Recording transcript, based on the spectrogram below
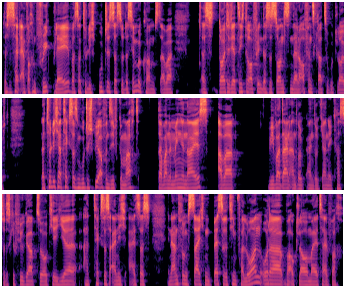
das ist halt einfach ein Freak Play, was natürlich gut ist, dass du das hinbekommst, aber es deutet jetzt nicht darauf hin, dass es sonst in deiner Offense gerade so gut läuft. Natürlich hat Texas ein gutes Spiel offensiv gemacht, da war eine Menge nice, aber wie war dein Eindruck, Eindruck, Janik? Hast du das Gefühl gehabt, so, okay, hier hat Texas eigentlich als das in Anführungszeichen bessere Team verloren oder war Oklahoma jetzt einfach,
